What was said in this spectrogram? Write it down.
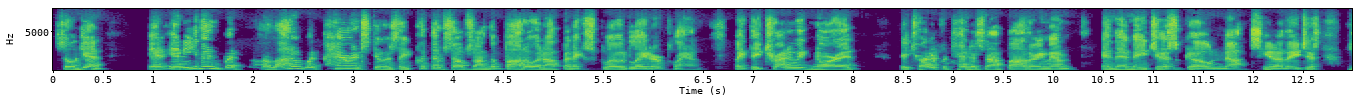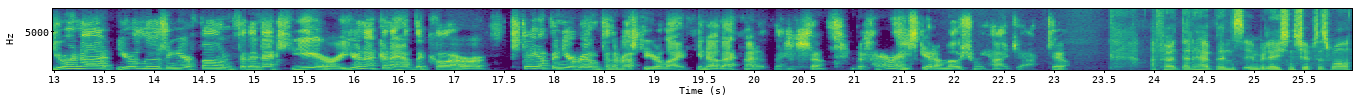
so again, and, and even, but a lot of what parents do is they put themselves on the bottle it up and explode later plan. Like they try to ignore it, they try to pretend it's not bothering them, and then they just go nuts. You know, they just, you're not, you're losing your phone for the next year, or you're not going to have the car, or stay up in your room for the rest of your life, you know, that kind of thing. So the parents get emotionally hijacked too. I've heard that happens in relationships as well.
